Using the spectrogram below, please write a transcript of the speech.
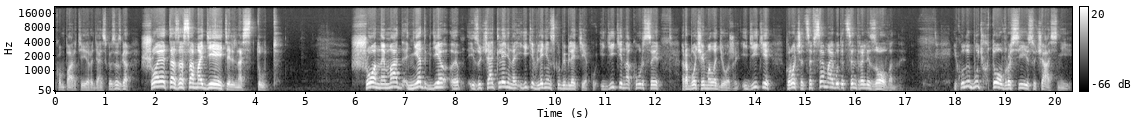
компартії Радянського Союзу що це за самодеятельність тут? Що нема, нет где э, изучать Ленина, идите в Ленинскую библиотеку, идите на курси робочої молодежі, ідіть, коротше, це все має бути централізоване. І коли будь-хто в Росії сучасній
